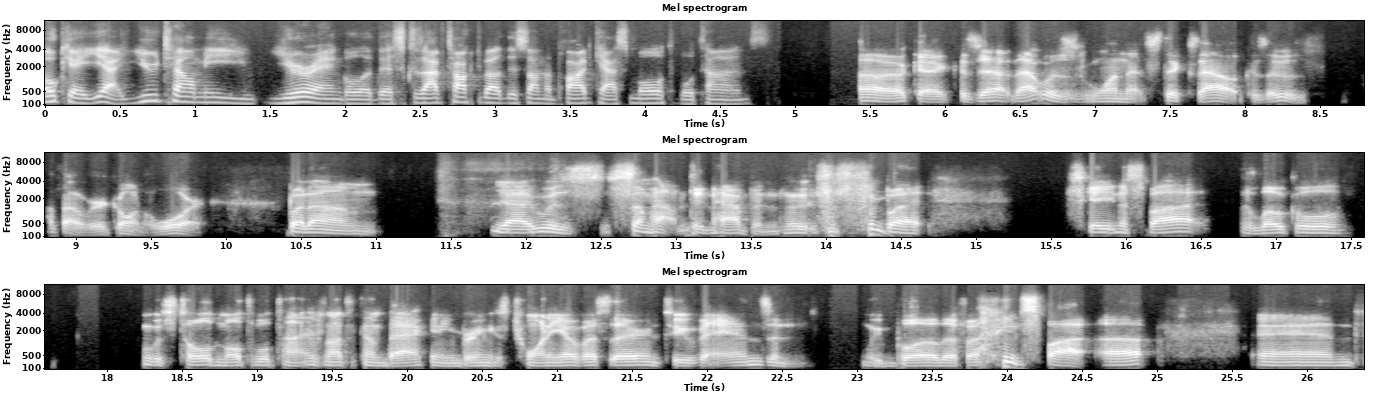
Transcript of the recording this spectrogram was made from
Okay, yeah, you tell me your angle of this because I've talked about this on the podcast multiple times. Oh, okay. Because yeah, that was one that sticks out because it was. I thought we were going to war, but um, yeah, it was somehow didn't happen. but skating a spot, the local was told multiple times not to come back, and he brings twenty of us there in two vans, and we blow the fucking spot up, and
